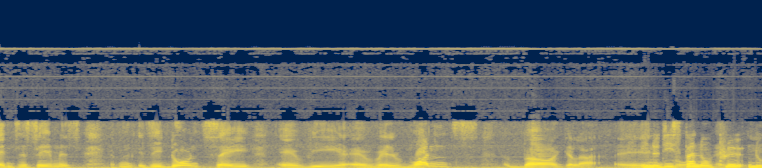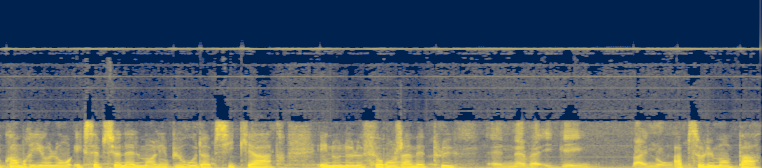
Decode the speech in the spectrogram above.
and the same they don't say uh, we will once Ils ne disent pas non plus nous cambriolons exceptionnellement les bureaux d'un psychiatre et nous ne le ferons jamais plus. Absolument pas.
